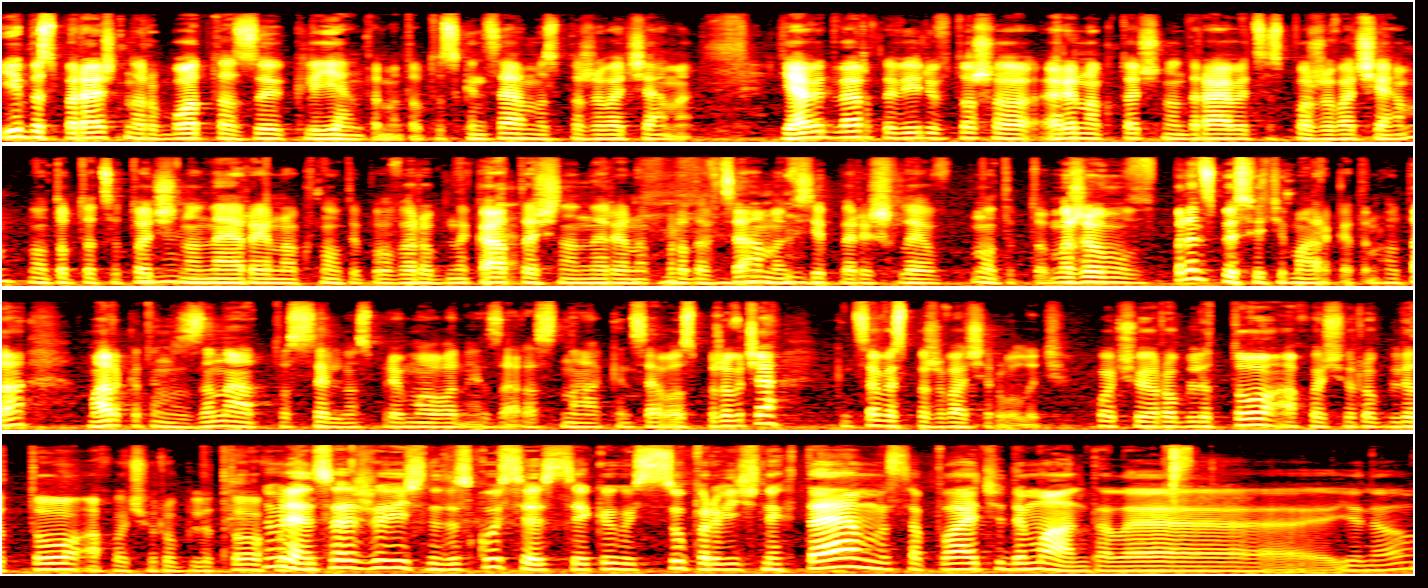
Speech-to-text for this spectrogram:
і, безперечно, робота з клієнтами, тобто з кінцевими споживачами. Я відверто вірю в те, що ринок точно драйвиться споживачем. Ну тобто, це точно не ринок, ну типу виробника, точно не ринок продавця. Ми всі перейшли в ну, тобто, ми живемо в принципі у світі маркетингу. Та маркетинг занадто сильно спрямований зараз на кінцевого споживача. Кінцевий споживач рулить. Хочу роблю то, а хочу роблю то, а хочу роблю то. Ну, блін, це ж вічна дискусія з якихось супервічних тем, supply чи demand, але you know,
